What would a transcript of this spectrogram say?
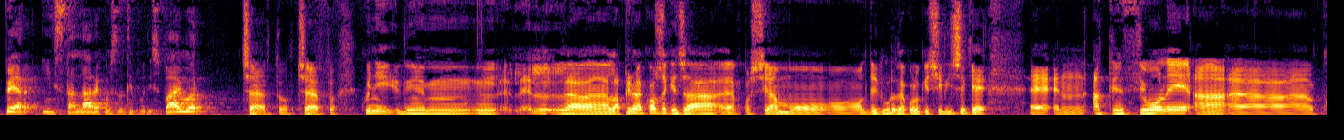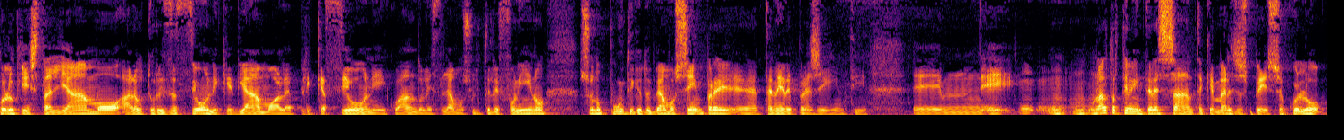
per installare questo tipo di spyware? Certo, certo. Quindi ehm, la, la, prima cosa che già eh, possiamo oh, dedurre da quello che ci dice è che eh, attenzione a eh, quello che installiamo, alle autorizzazioni che diamo alle applicazioni quando le installiamo sul telefonino, sono punti che dobbiamo sempre eh, tenere presenti. Ehm, e, un, altro tema interessante che emerge spesso è quello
